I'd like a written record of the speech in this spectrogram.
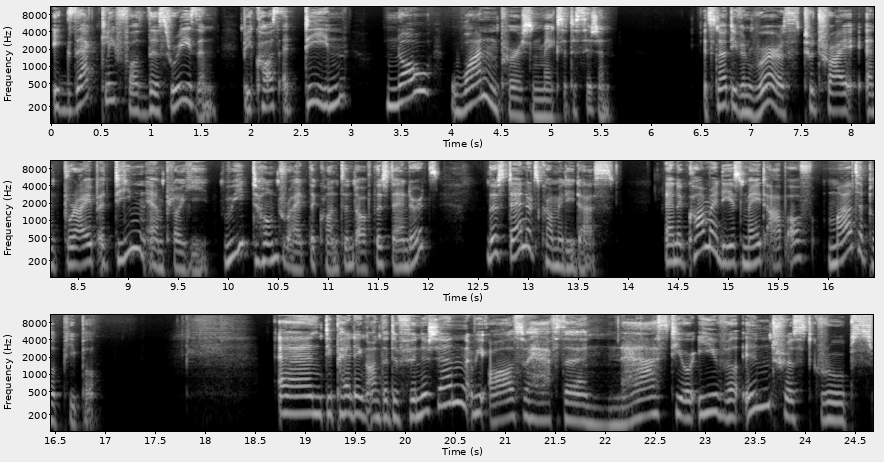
Exactly for this reason, because at DIN, no one person makes a decision. It's not even worth to try and bribe a DIN employee. We don't write the content of the standards. The standards committee does. And a committee is made up of multiple people. And depending on the definition, we also have the nasty or evil interest groups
